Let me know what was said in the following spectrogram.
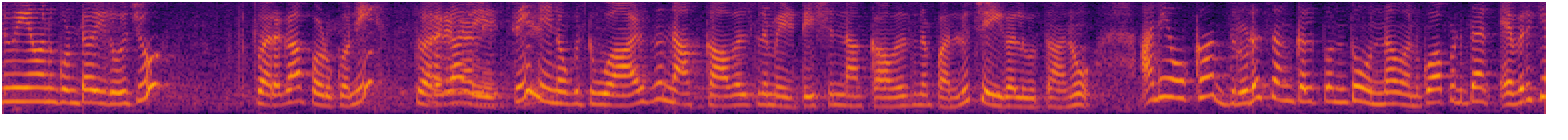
నువ్వేమనుకుంటావు ఈరోజు? త్వరగా పడుకొని త్వరగా లేస్తే నేను ఒక టూ అవర్స్ నాకు కావాల్సిన మెడిటేషన్ నాకు కావాల్సిన పనులు చేయగలుగుతాను అనే ఒక దృఢ సంకల్పంతో ఉన్నావు అనుకో అప్పుడు దాన్ని ఎవరికి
